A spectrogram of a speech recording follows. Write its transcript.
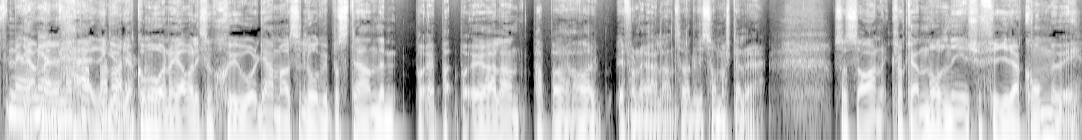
För Mer, Ja, mer men än att pappa herregud, var det? jag kommer ihåg när jag var liksom sju år gammal så låg vi på stranden på, på Öland. Pappa har, är från Öland så hade vi sommarställe där. Så sa han klockan 09.24 kommer vi.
